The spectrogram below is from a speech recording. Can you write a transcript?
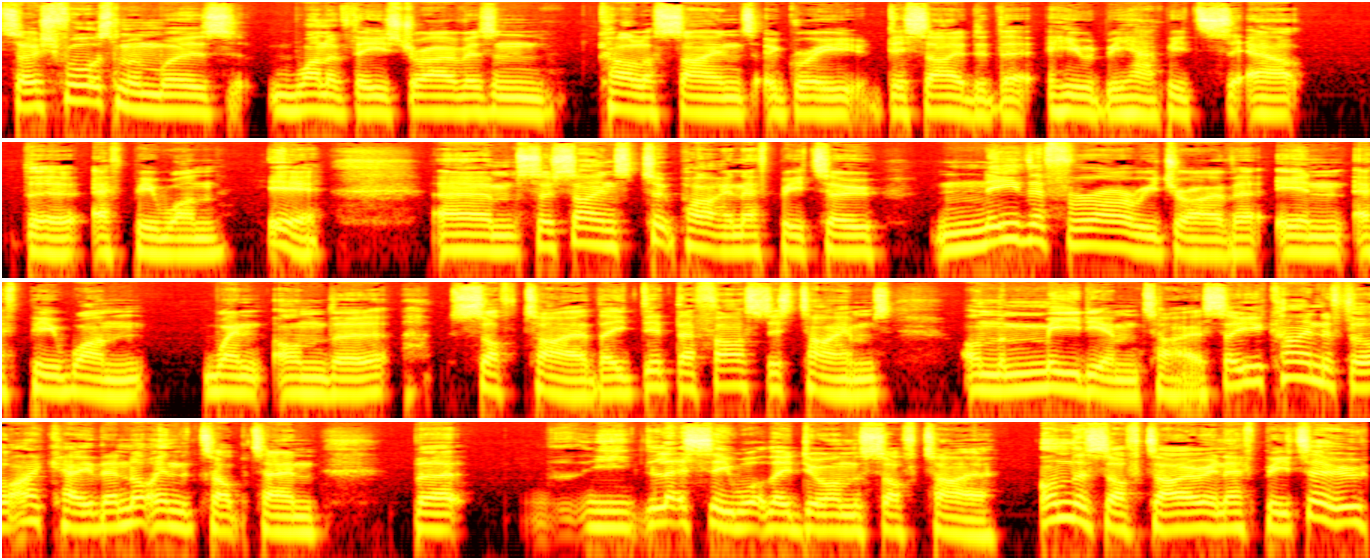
So Shwartzman was one of these drivers, and Carlos Sainz agreed, decided that he would be happy to sit out the FP1 here. Um, so Sainz took part in FP2. Neither Ferrari driver in FP1 went on the soft tyre. They did their fastest times on the medium tyre. So you kind of thought, okay, they're not in the top 10, but let's see what they do on the soft tyre. On the soft tyre in FP2,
